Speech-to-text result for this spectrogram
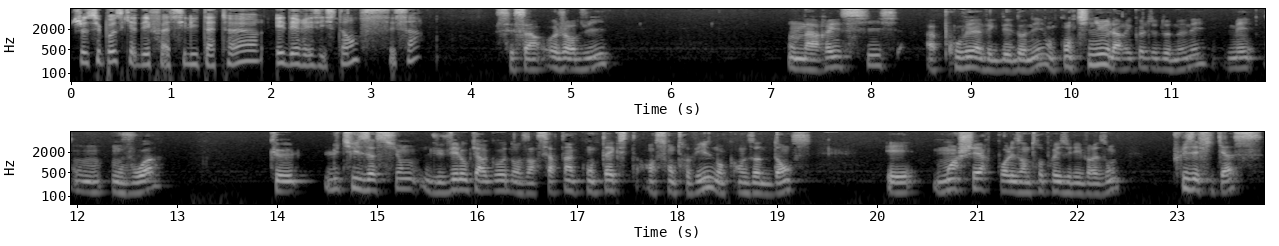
je suppose qu'il y a des facilitateurs et des résistances, c'est ça? C'est ça. Aujourd'hui, on a réussi à prouver avec des données, on continue la récolte de données, mais on, on voit que l'utilisation du vélo cargo dans un certain contexte en centre-ville, donc en zone dense, est moins cher pour les entreprises de livraison, plus efficace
